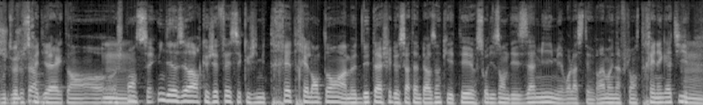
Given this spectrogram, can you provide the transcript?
vous je, devez je le serai faire. direct. hein. Mm. Je pense que c'est une des erreurs que j'ai fait, c'est que j'ai mis très très longtemps à me détacher de certaines personnes qui étaient soi-disant des amis, mais voilà, c'était vraiment une influence très négative. Hmm.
